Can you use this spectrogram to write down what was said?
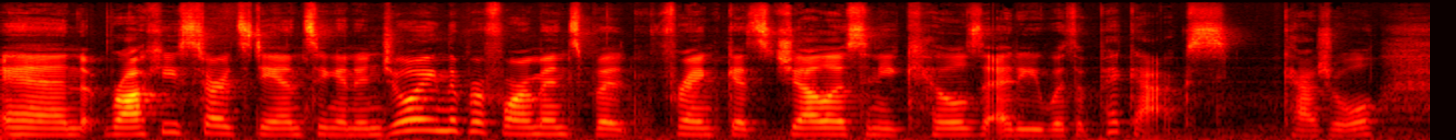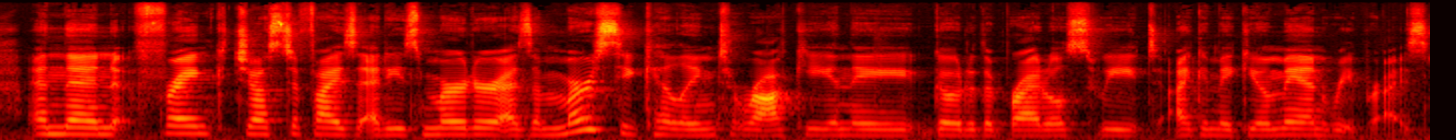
And Rocky starts dancing and enjoying the performance, but Frank gets jealous and he kills Eddie with a pickaxe. Casual. And then Frank justifies Eddie's murder as a mercy killing to Rocky, and they go to the bridal suite. I can make you a man reprise.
